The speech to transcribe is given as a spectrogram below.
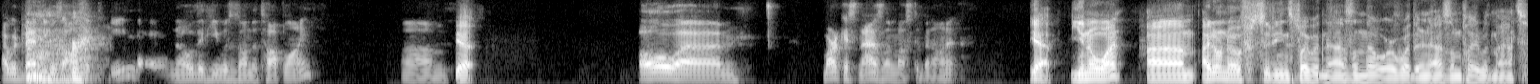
I would bet he was on the team, but I don't know that he was on the top line. Um, Yeah. Oh, um, Markus Naslund must have been on it. Yeah, you know what? Um, I don't know if Sedin's played with Naslund though, or whether Naslund played with Mats.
